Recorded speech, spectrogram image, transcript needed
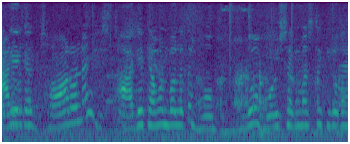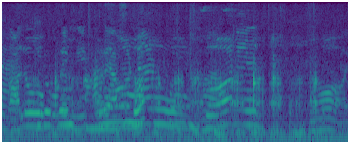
আগে ঝড়ও নেই আগে কেমন বলো তো পুরো বৈশাখ মাসটা কীরকম কালো করে মেঘ ভয়।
